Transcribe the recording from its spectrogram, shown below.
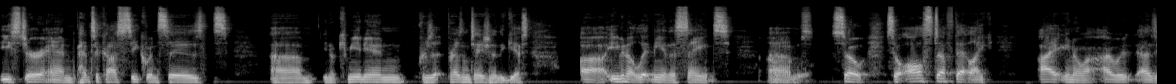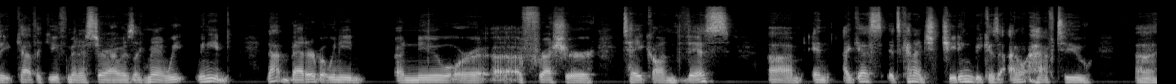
Easter and Pentecost sequences, um, you know, communion, pre- presentation of the gifts, uh, even a litany of the saints. Um, so, so all stuff that like I, you know, I would as a Catholic youth minister, I was like, man, we we need not better, but we need a new or a, a fresher take on this. Um, and I guess it's kind of cheating because I don't have to uh,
